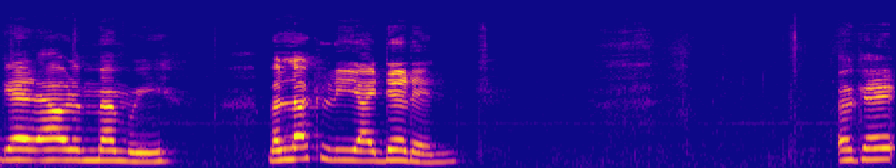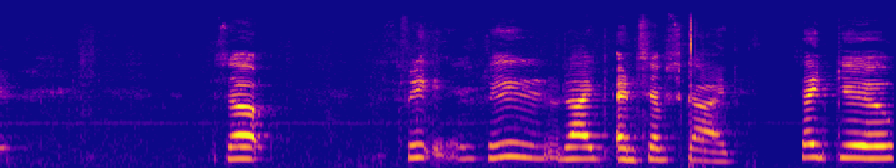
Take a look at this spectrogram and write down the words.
get out of memory. But luckily I didn't. Okay. So, please, please like and subscribe. Thank you.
